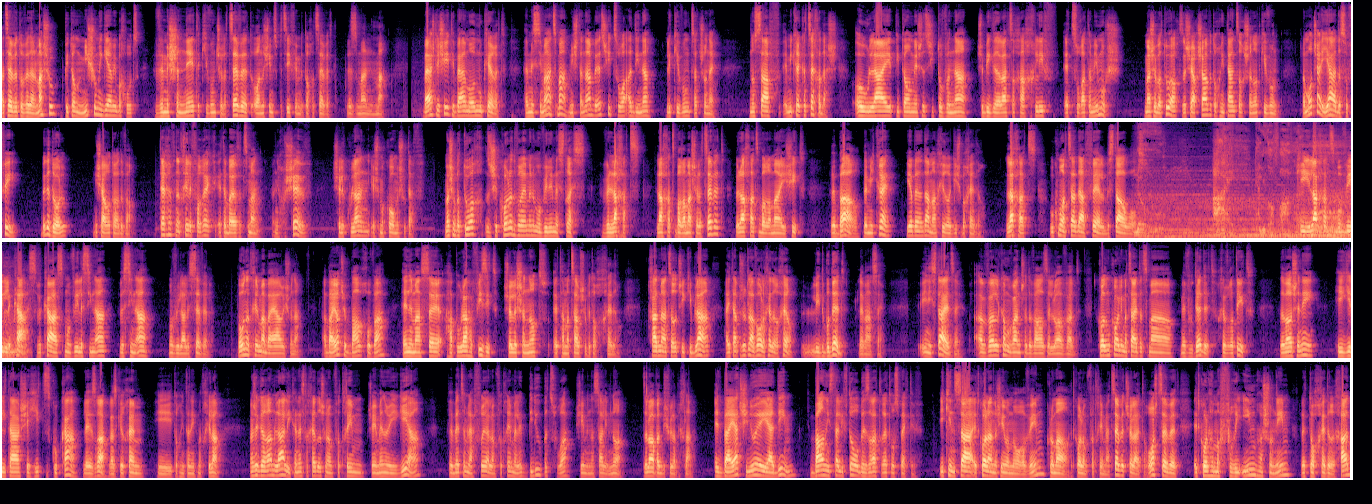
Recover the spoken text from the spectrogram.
הצוות עובד על משהו, פתאום מישהו מגיע מבחוץ ומשנה את הכיוון של הצוות או אנשים ספציפיים בתוך הצוות, לזמן מה. בעיה שלישית היא בעיה מאוד מוכרת, המשימה עצמה משתנה באיזושהי צורה עדינה לכיוון קצת שונה. נוסף, מקרה קצה חדש, או אולי פתאום יש איזושהי תובנה שבגללה צריך להחליף את צורת המימוש. מה שבטוח זה שעכשיו התוכניתן צריך לשנות כיוון, למרות שהיעד הסופי, בגדול, נשאר אותו הדבר. תכף נתחיל לפרק את הבעיות עצמן. אני חושב שלכולן יש מקור משותף. מה שבטוח זה שכל הדברים האלה מובילים לסטרס ולחץ. לחץ ברמה של הצוות ולחץ ברמה האישית. ובר, במקרה, היא הבן אדם הכי רגיש בחדר. לחץ הוא כמו הצד האפל בסטאר וורס. כי לחץ מוביל לכעס, וכעס מוביל לשנאה, ושנאה מובילה לסבל. בואו נתחיל מהבעיה הראשונה. הבעיות שבר חובה הן למעשה הפעולה הפיזית של לשנות את המצב שבתוך החדר. אחת מההצעות שהיא קיבלה הייתה פשוט לעבור לחדר אחר, להתבודד למעשה. היא ניסתה את זה, אבל כמובן שהדבר הזה לא עבד. קודם כל היא מצאה את עצמה מבודדת, חברתית. דבר שני, היא גילתה שהיא זקוקה לעזרה, להזכירכם, היא תוכניתנית מתחילה. מה שגרם לה להיכנס לחדר של המפתחים שממנו היא הגיעה, ובעצם להפריע למפתחים האלה בדיוק בצורה שהיא מנסה למנוע. זה לא עבד בשבילה בכלל. את בעיית שינוי היעדים, בר ניסתה לפתור בעזרת רטרוספקטיב. היא כינסה את כל האנשים המעורבים, כלומר את כל המפתחים מהצוות שלה, את הראש צוות, את כל המפריעים השונים לתוך חדר אחד,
